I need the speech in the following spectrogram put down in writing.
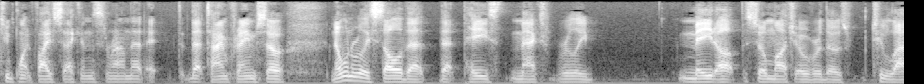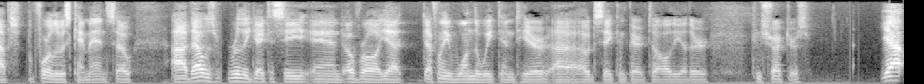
2.5 seconds around that that time frame. So no one really saw that that pace Max really made up so much over those two laps before Lewis came in. So uh, that was really great to see. And overall, yeah, definitely won the weekend here. Uh, I would say compared to all the other constructors. Yeah,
